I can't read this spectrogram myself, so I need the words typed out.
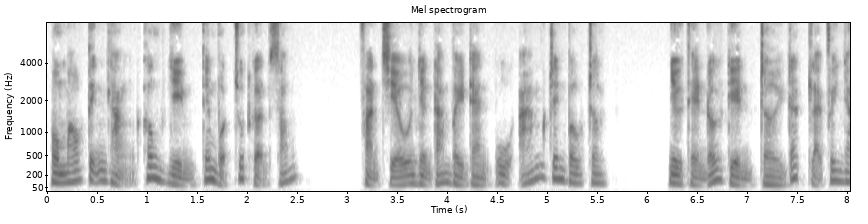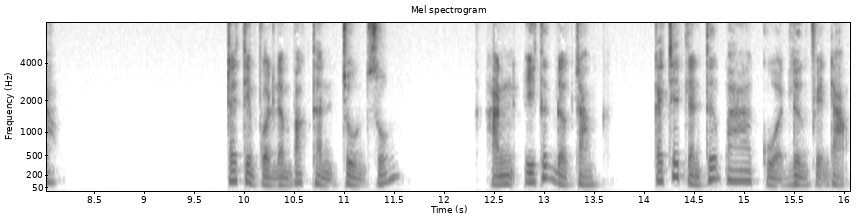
Hồ máu tĩnh lặng không nhìn thêm một chút gợn sóng, phản chiếu những đám mây đen u ám trên bầu trời, như thể đối điện trời đất lại với nhau. Trái tim của Lâm Bắc Thần trùn xuống. Hắn ý thức được rằng cái chết lần thứ ba của Lương viện Đạo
